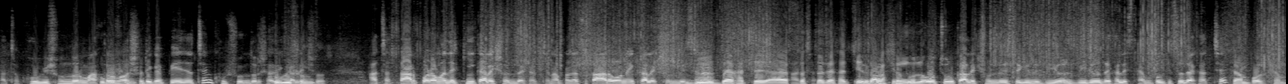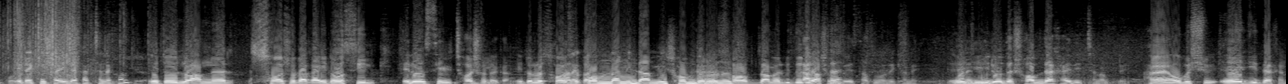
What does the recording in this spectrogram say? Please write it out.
আচ্ছা খুবই সুন্দর মাত্র খুবই 900 টাকা পেয়ে যাচ্ছেন খুব সুন্দর শাড়ি খুবই সুন্দর। আচ্ছা তারপর আমাদের কি কালেকশন দেখাচ্ছেন? আপনার কাছে তো আরও অনেক কালেকশন রয়েছে জি? দেখাচ্ছে আস্তে আস্তে দেখাচ্ছি এরকম কালেকশন কিন্তু গুলো। প্রচুর কালেকশন রয়েছে কিন্তু ভিউয়ার ভিডিওতে খালি স্যাম্পল কিছু দেখাচ্ছে। স্যাম্পল স্যাম্পল এটা কি শাড়ি দেখাচ্ছেন এখন? এটা হলো আপনার ছয়শো টাকা এটাও সিল্ক এটাও সিল্ক 600 টাকা। এটা হলো ছয়শো মানে টাকা। কম দামি দামি সব ধরনের সব দামের ভিতরে আছে। আপনার এখানে। মানে ভিডিওতে সব দেখাই দিচ্ছেন আপনি। হ্যাঁ অবশ্যই। এই যে দেখেন।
